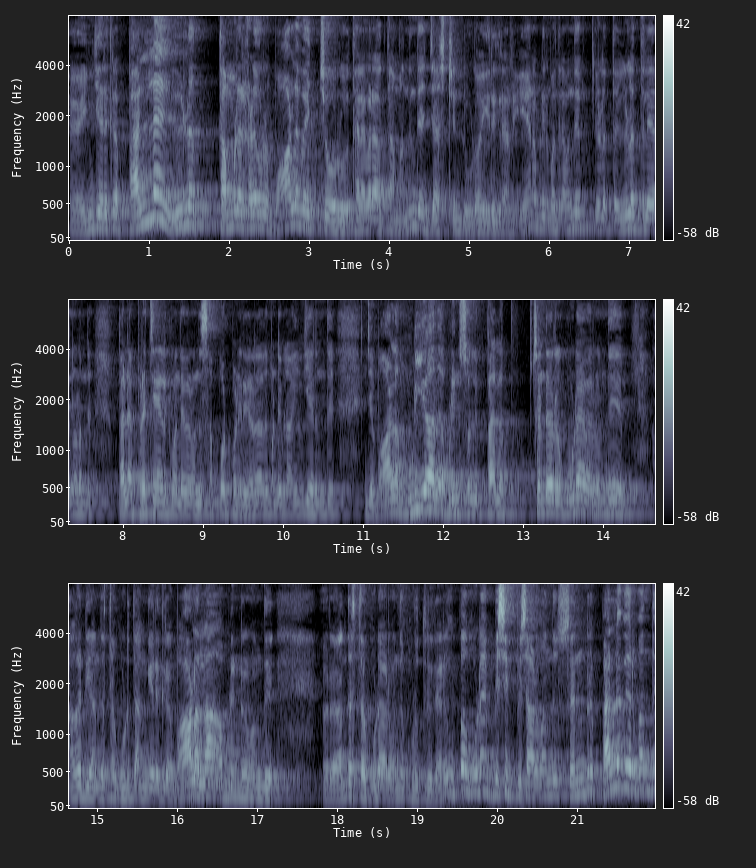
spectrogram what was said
இங்கே இருக்கிற பல ஈழத்தமிழர்களை ஒரு வாழ வச்ச ஒரு தலைவராக தான் வந்து இந்த ஜஸ்டின் டூடோ இருக்கிறார். ஏன் அப்படின்னு பார்த்தீங்கன்னா வந்து ஈழத்து ஈழத்தில் நடந்த பல பிரச்சனைகளுக்கு வந்து அவர் வந்து சப்போர்ட் பண்ணியிருக்காரு. அது மட்டும் இல்லாமல் இங்கேருந்து இங்கே வாழ முடியாது அப்படின்னு சொல்லி பல சென்றவர் கூட அவர் வந்து அகதி அந்தஸ்தை கொடுத்து அங்கே இருக்கிற வாழலாம் அப்படின்ற வந்து ஒரு அந்தஸ்தை கூட அவர் வந்து கொடுத்துருக்காரு. இப்போ கூட விசிட் பிசால் வந்து சென்று பல பேர் வந்து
